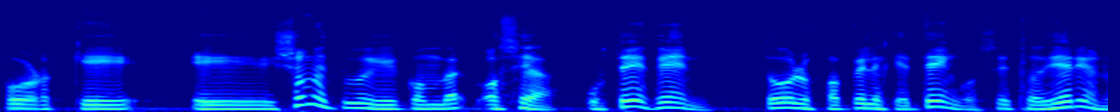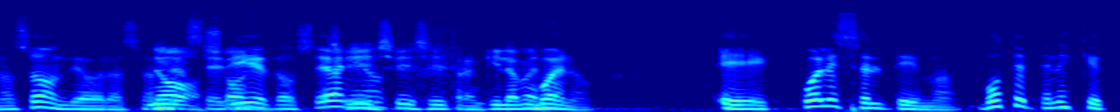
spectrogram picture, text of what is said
Porque eh, yo me tuve que conver- O sea, ustedes ven todos los papeles que tengo. Estos diarios no son de ahora, son de hace son- 10, 12 años. Sí, sí, sí, tranquilamente. Bueno, eh, ¿cuál es el tema? Vos te tenés que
